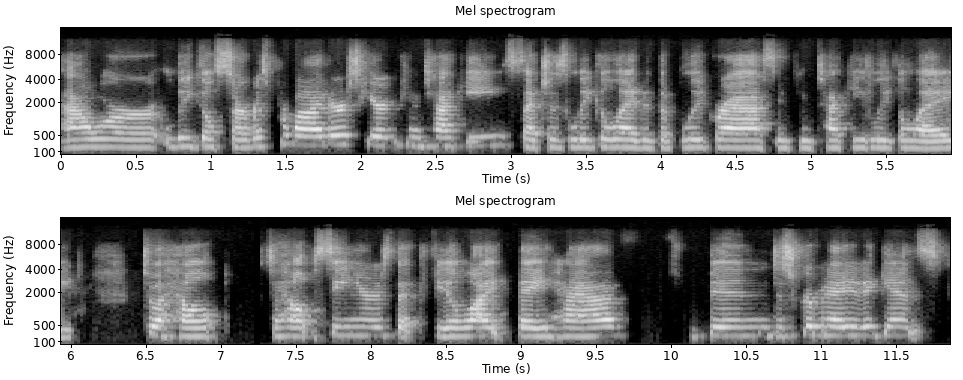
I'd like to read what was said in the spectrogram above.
our legal service providers here in Kentucky, such as Legal Aid of the Bluegrass and Kentucky Legal Aid, to help to help seniors that feel like they have been discriminated against.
